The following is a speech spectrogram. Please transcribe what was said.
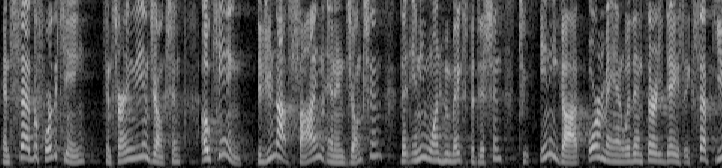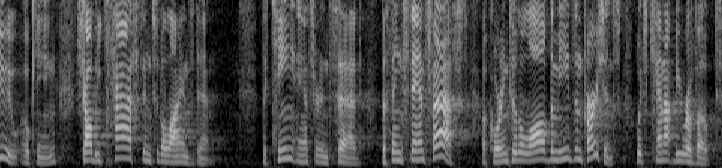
and said before the king, concerning the injunction, O king, did you not sign an injunction that anyone who makes petition to any god or man within 30 days, except you, O king, shall be cast into the lion's den? The king answered and said, The thing stands fast, according to the law of the Medes and Persians, which cannot be revoked.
